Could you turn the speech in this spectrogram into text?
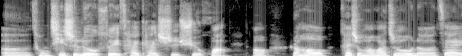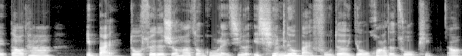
呃从七十六岁才开始学画哦，然后开始画画之后呢，再到她一百多岁的时候，她总共累积了一千六百幅的油画的作品啊，哦。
